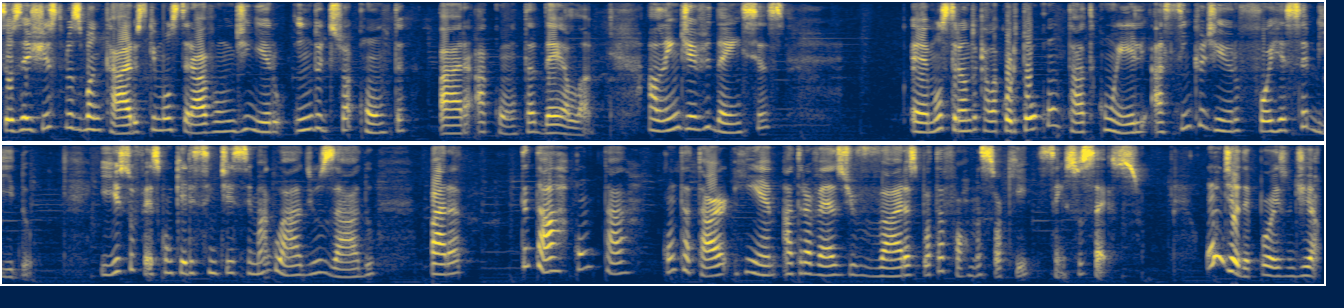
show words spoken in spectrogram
seus registros bancários que mostravam dinheiro indo de sua conta para a conta dela, além de evidências é, mostrando que ela cortou o contato com ele assim que o dinheiro foi recebido. E isso fez com que ele se sentisse magoado e usado para tentar contar contatar Riem através de várias plataformas, só que sem sucesso. Um dia depois, no dia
